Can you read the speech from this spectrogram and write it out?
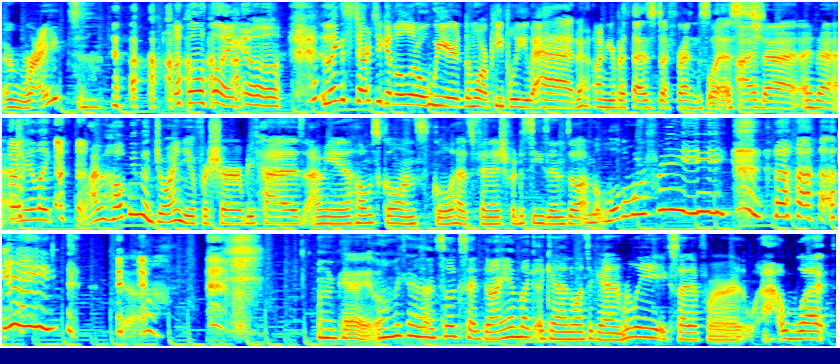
Right? like, uh, things start to get a little weird the more people you add on your Bethesda friends list. I bet. I bet. I mean, like, I'm hoping to join you for sure because, I mean, homeschool and school has finished for the season, so I'm a little more free. Yay! yeah. Okay. Oh my god, I'm so excited. Though I am like again, once again, really excited for what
